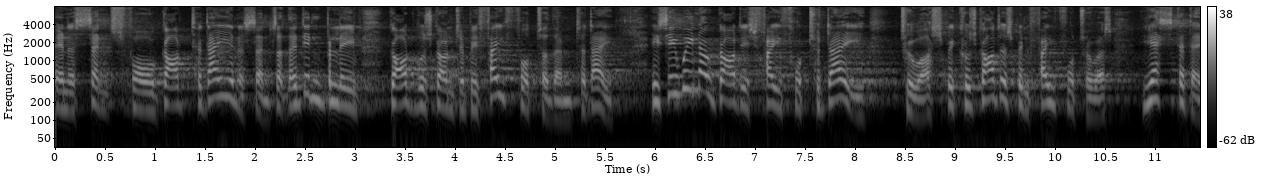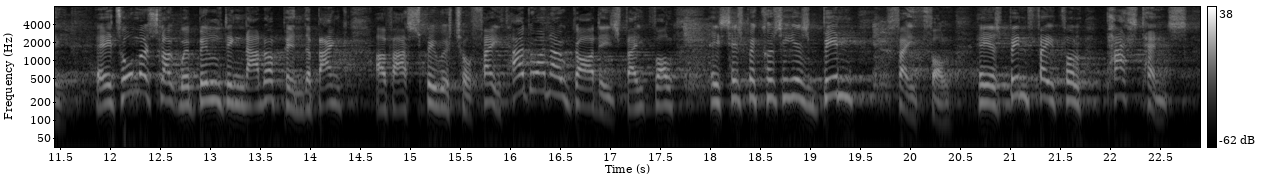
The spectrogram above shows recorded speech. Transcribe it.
in a sense, for God today, in a sense, that they didn't believe God was going to be faithful to them today. You see, we know God is faithful today to us because God has been faithful to us yesterday. It's almost like we're building that up in the bank of our spiritual faith. How do I know God is faithful? He says, because He has been faithful. He has been faithful past tense.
